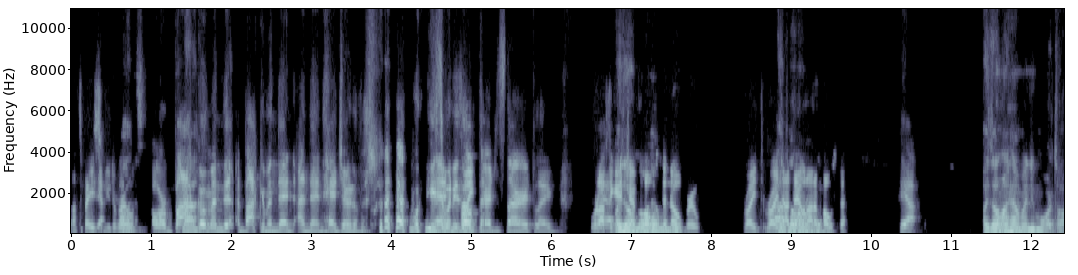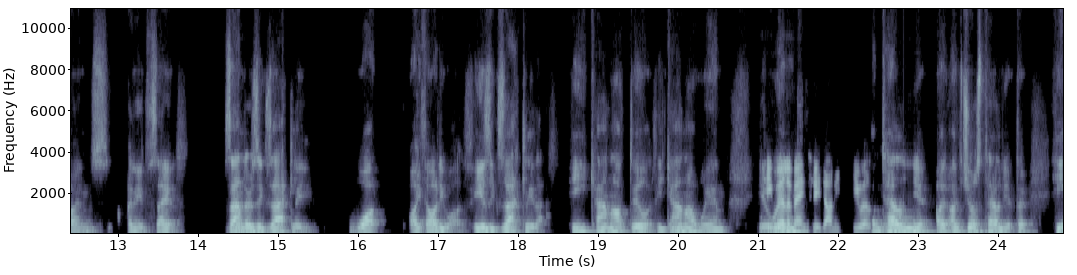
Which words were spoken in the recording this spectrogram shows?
That's basically the uh, rule. Or back Lads. him and then back him and then and then hedge out of it when he's Yeah, when he's like- up there at the start. Like, We'll have to get you a don't know how post-it many- note, bro. Write write I that don't down know on a how- post-it. yeah, I don't know how many more times I need to say it. Xander's exactly what I thought he was. He is exactly that. He cannot do it. He cannot win. He'll He will win. eventually, Donny. He will. I'm telling you, I, I'm just telling you that he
